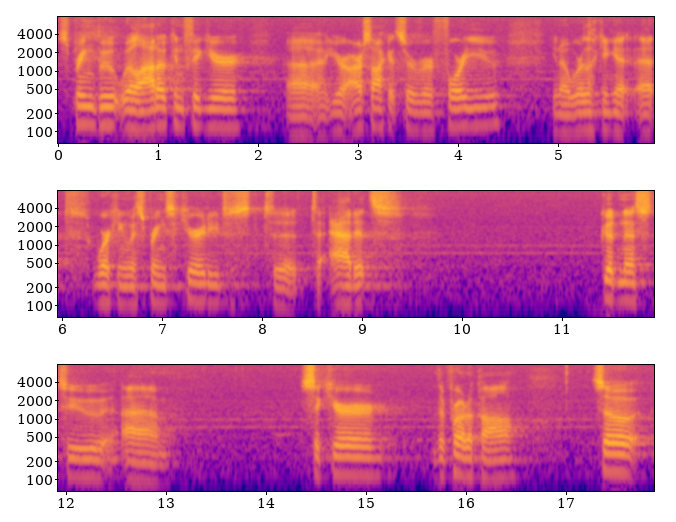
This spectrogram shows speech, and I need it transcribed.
Spring Boot will auto-configure uh, your RSocket server for you. You know, we're looking at, at working with Spring Security to, to, to add its goodness to um, secure the protocol. So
